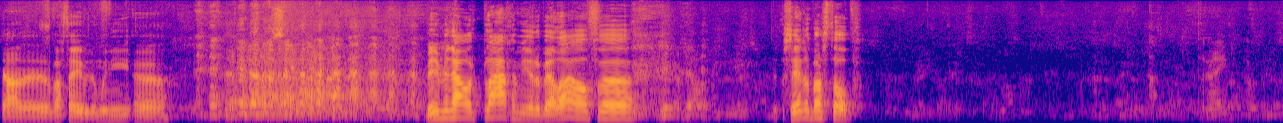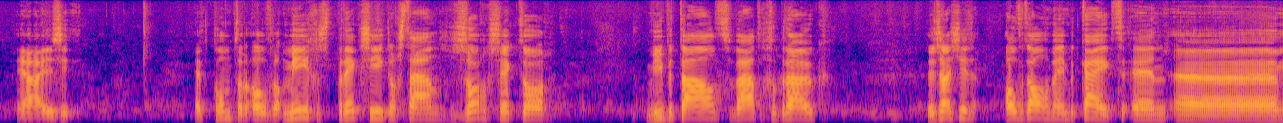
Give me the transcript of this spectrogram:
Ja, uh, wacht even, dan moet je niet... ben je me nou aan het plagen, Mirabella? Of, Zet het maar stop. Ja, je ziet, het komt er overal. Meer gesprek zie ik nog staan. Zorgsector. Wie betaalt? Watergebruik. Dus als je het over het algemeen bekijkt. En uh,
